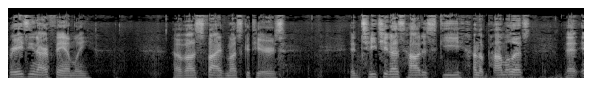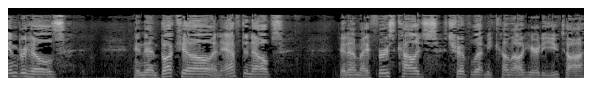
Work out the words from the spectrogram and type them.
raising our family of us five musketeers and teaching us how to ski on the Pomalifts at Inver Hills and then Buck Hill and Afton Alps. And on my first college trip, let me come out here to Utah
